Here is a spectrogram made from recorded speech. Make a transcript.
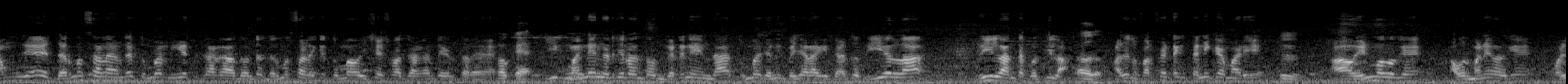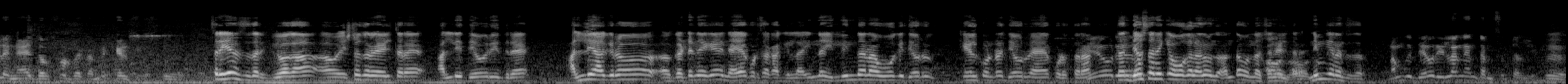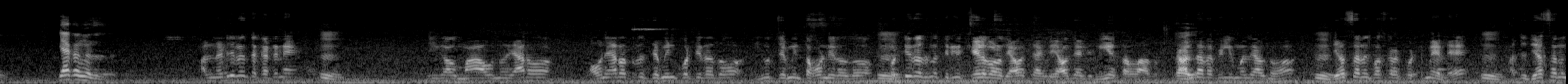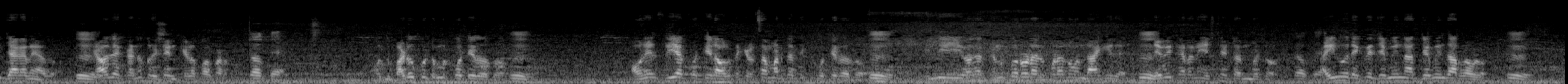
ನಮ್ಗೆ ಧರ್ಮಸ್ಥಳ ಅಂದ್ರೆ ತುಂಬಾ ನಿಯತ ಜಾಗ. ಅದು ಅಂತ ಧರ್ಮಸ್ಥಳಕ್ಕೆ ತುಂಬಾ ವಿಶೇಷವಾದ ಜಾಗ ಅಂತ ಹೇಳ್ತಾರೆ. ಓಕೆ ಈಗ ಮೊನ್ನೆ ನಡೆದಿರುವಂತ ಒಂದು ಘಟನೆಯಿಂದ ತುಂಬಾ ಜನಕ್ಕೆ ಬೇಜಾರಾಗಿದೆ. ಅದು ರಿಯಲ್ ರೀಲ್ ಅಂತ ಗೊತ್ತಿಲ್ಲ. ಅದನ್ನು ಪರ್ಫೆಕ್ಟ್ ಆಗಿ ತನಿಖೆ ಮಾಡಿ ಆ ಹೆಣ್ಮಗುಗೆ ಅವ್ರ ಮನೆಯವ್ರಿಗೆ ಒಳ್ಳೆ ನ್ಯಾಯ ದೊರಕಿಸ್ಕೊಡ್ಬೇಕಂತ ಕೇಳ್ತೀವಿ. ಸರ್ ಏನ್ ಸರ್? ಇವಾಗ ಎಷ್ಟೋ ಜನ ಹೇಳ್ತಾರೆ ಅಲ್ಲಿ ದೇವರಿದ್ರೆ ಅಲ್ಲಿ ಆಗಿರೋ ಘಟನೆಗೆ ನ್ಯಾಯ ಕೊಡ್ಸಕ್ಕಾಗಿಲ್ಲ. ಇನ್ನ ಇಲ್ಲಿಂದ ನಾವು ಹೋಗಿ ದೇವ್ರು ಕೇಳ್ಕೊಂಡ್ರೆ ದೇವ್ರು ನ್ಯಾಯ ಕೊಡ್ತಾರ ದೇವ್ರು- ನಾನು ದೇವಸ್ಥಾನಕ್ಕೆ ಹೋಗಲ್ಲ ಅನ್ನೋ ಒಂದು- ಅಂತ ಒಂದು ಜನ ಹೇಳ್ತಾರೆ. ನಿಮ್ಗೆ ಏನಂತ ಸರ್? ನಮ್ಗೆ ದೇವ್ರು ಇಲ್ಲ ಅಂತ ಅನ್ಸುತ್ತೆ ಅಲ್ಲಿ. ಹ್ಮ್. ಯಾಕಂಗಂತ ಸರ್? ಅಲ್ಲಿ ನಡೆದಿರೋಂಥ ಘಟನೆ. ಹ್ಮ್. ಈಗ ಅವ್ ಮಾ ಅವನು ಯಾರೋ ಅವ್ನ ಯಾರ ಹತ್ರ ಜಮೀನ್ ಕೊಟ್ಟಿರೋದು ಇವ್ರ ಜಮೀನ್ ತಗೊಂಡಿರೋದು ಕೊಟ್ಟಿರೋದನ್ನ ತಿರುಗಿ ಕೇಳಬಾರ್ದು ಯಾವತ್ತೇ ಆಗ್ಲಿ ಯಾವ್ದೇ ಆಗ್ಲಿ ನಿಯತ್ತಲ್ಲ ಅದು. ಕಾಂತಾರ ಫಿಲಿಮ್ ಅಲ್ಲಿ ಹ್ಮ್. ದೇವಸ್ಥಾನಕ್ಕೋಸ್ಕರ ಕೊಟ್ಟ ಮೇಲೆ ಹ್ಮ್. ಅದು ದೇವಸ್ಥಾನದ ಜಾಗನೇ ಅದು. ಯಾವ್ದೇ ಕಾರಣಕ್ಕೂ ರಿಟರ್ನ್ ಕೇಳಕೋಬಾರ್ದು ಓಕೆ. ಒಂದು ಬಡ ಕುಟುಂಬಕ್ಕೆ ಕೊಟ್ಟಿರೋದು. ಅವನೇನ್ ಫ್ರೀಯಾಗಿ ಕೊಟ್ಟಿಲ್ಲ ಅವ್ರ ಕೆಲಸ ಮಾಡ್ತಾ ಇದ್ದಕ್ಕೆ ಕೊಟ್ಟಿರೋದು. ಇಲ್ಲಿ ಇವಾಗ ಕನಕೂರ್ ರೋಡ್ ಅಲ್ಲಿ ಕೂಡ ಆಗಿದೆ. ದೇವಿಕರಣಿ ಎಸ್ಟೇಟ್ ಅಂದ್ಬಿಟ್ಟು. ಐನೂರು ಎಕರೆ ಜಮೀನ್ ಜಮೀನ್ದಾರ ಅವಳು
